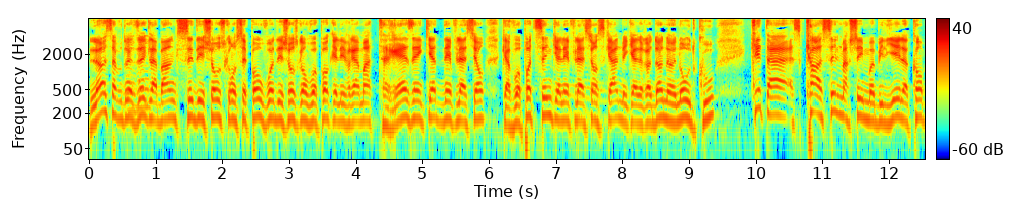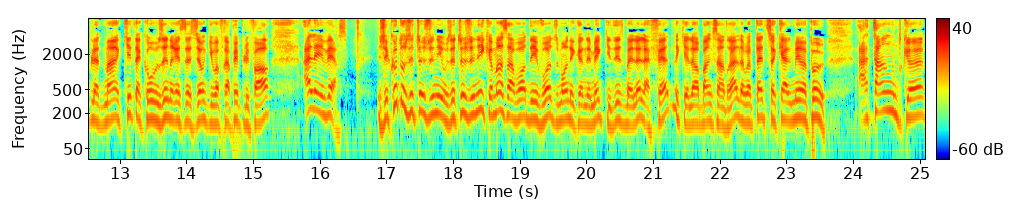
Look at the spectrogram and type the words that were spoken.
Là, ça voudrait dire mm-hmm. que la Banque sait des choses qu'on sait pas ou voit des choses qu'on voit pas, qu'elle est vraiment très très inquiète d'inflation, qu'elle voit pas de signe que l'inflation se calme et qu'elle redonne un autre coup, quitte à se casser le marché immobilier là, complètement, quitte à causer une récession qui va frapper plus fort. À l'inverse, J'écoute aux États-Unis. Aux États-Unis, il commence à avoir des voix du monde économique qui disent, ben là, la Fed, qui est leur banque centrale, devrait peut-être se calmer un peu. Attendre que,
